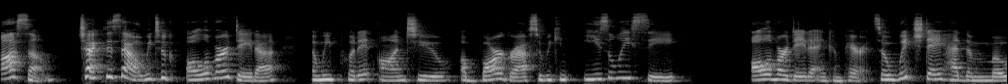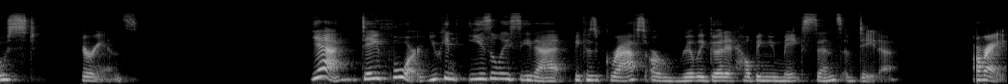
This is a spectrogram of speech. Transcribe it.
Awesome. Check this out. We took all of our data and we put it onto a bar graph so we can easily see all of our data and compare it. So which day had the most durians? Yeah, day four. You can easily see that because graphs are really good at helping you make sense of data. All right,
